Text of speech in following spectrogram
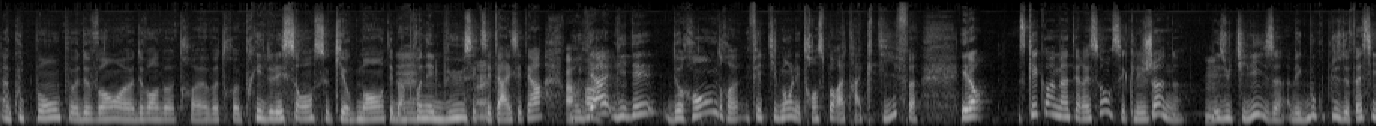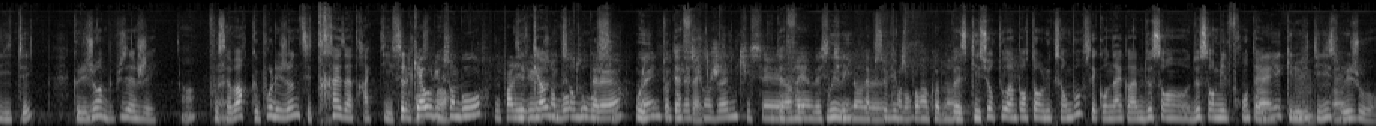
un coup de pompe devant euh, devant votre votre prix de l'essence qui augmente, et eh ben prenez le bus, etc., etc. il y a l'idée de rendre effectivement les transports attractifs. Et alors ce qui est quand même intéressant, c'est que les jeunes les utilisent avec beaucoup plus de facilité que les gens un peu plus âgés. Il hein. faut savoir que pour les jeunes, c'est très attractif. C'est le cas au Luxembourg Vous parliez du Luxembourg, Luxembourg, tout à l'heure Oui, une tout à fait. jeune qui s'est réinvestie dans absolument. le transport en commun. ce qui est surtout important au Luxembourg, c'est qu'on a quand même 200, 200 000 frontaliers qui les utilisent tous les jours.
